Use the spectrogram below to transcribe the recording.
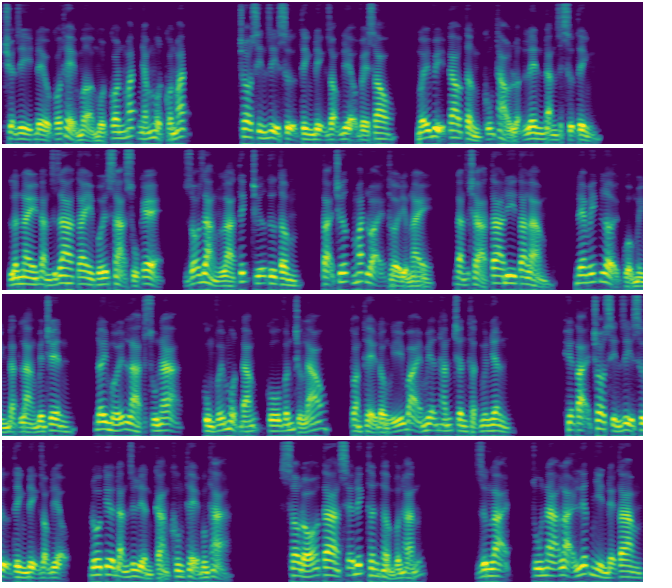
chuyện gì đều có thể mở một con mắt nhắm một con mắt. Cho xin gì sự tình định giọng điệu về sau, mấy vị cao tầng cũng thảo luận lên đàn sự tình. Lần này đàn ra tay với xạ xù kẹ rõ ràng là tích chữ tư tâm, tại trước mắt loại thời điểm này, đàn trả ta đi ta làm, đem ích lợi của mình đặt làng bên trên, đây mới là xù nạ, cùng với một đám cố vấn trưởng lão, toàn thể đồng ý bại miễn hắn chân thật nguyên nhân hiện tại cho xin gì sự tình định giọng điệu, đôi kia đàn dư liền càng không thể bông thả. Sau đó ta sẽ đích thân thẩm vấn hắn. Dừng lại suna lại liếc nhìn đệ tam,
